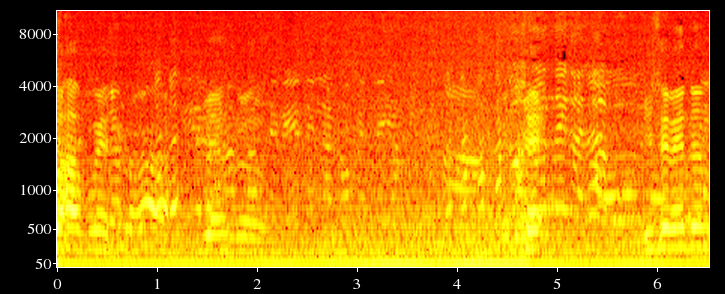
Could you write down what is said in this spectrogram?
Va, pues. Bien robada. Bien, rudo. Se venden la ropa entre ellas mismas. No, Sí. yo regalamos. Y se venden... Le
